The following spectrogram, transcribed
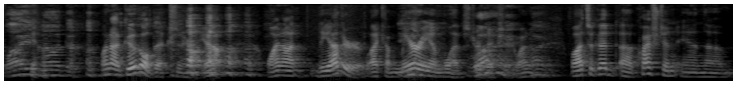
Why is Yeah. not? Why not Google Dictionary? Yeah. Why not the other, like a Merriam-Webster Right, dictionary? Why not? right. Well, that's a good uh, question, and um,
